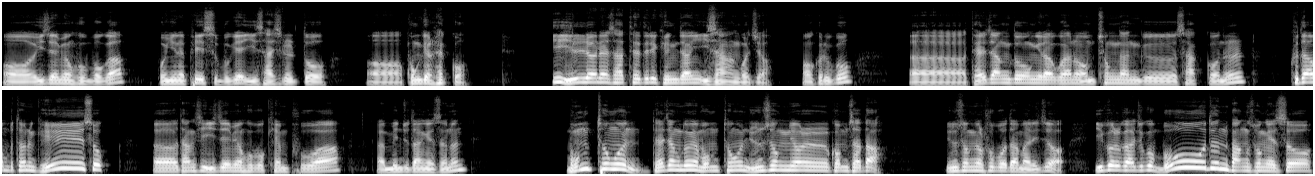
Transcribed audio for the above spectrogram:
어 이재명 후보가 본인의 페이스북에 이 사실을 또 어 공개를 했고 이 일련의 사태들이 굉장히 이상한 거죠. 어 그리고 어 대장동이라고 하는 엄청난 그 사건을 그 다음부터는 계속 어 당시 이재명 후보 캠프와 어, 민주당에서는 몸통은 대장동의 몸통은 윤석열 검사다. 윤석열 후보다 말이죠. 이걸 가지고 모든 방송에서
